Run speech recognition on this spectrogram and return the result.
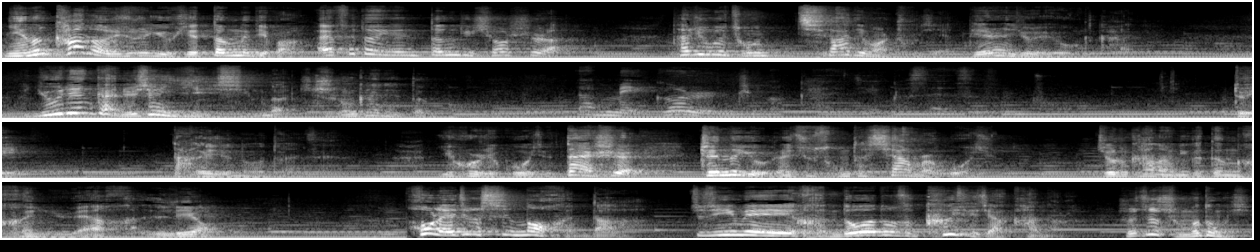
你能看到的就是有些灯的地方，哎，飞到一个灯就消失了，它就会从其他地方出现，别人就有能看见，有点感觉像隐形的，只能看见灯。那每个人只能看见个三四分钟，对，大概就那么短暂。一会儿就过去，但是真的有人就从它下面过去，就能看到那个灯很圆很亮。后来这个事情闹很大，就是因为很多都是科学家看到了，说这什么东西，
